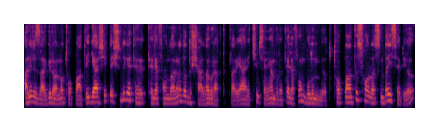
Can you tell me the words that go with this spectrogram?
Ali Rıza Güran'ın toplantıyı gerçekleştirdi ve te- telefonlarını da dışarıda bıraktıkları. Yani kimsenin yanında da telefon bulunmuyordu. Toplantı sonrasında ise diyor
